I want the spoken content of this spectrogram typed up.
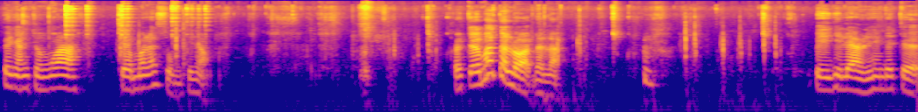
เป็นอย่างจงว่าเจอมรสุมพี่น้องก็เจอมาตลอดนั่นแหละ ปีที่แล้วนี่จะเจอ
